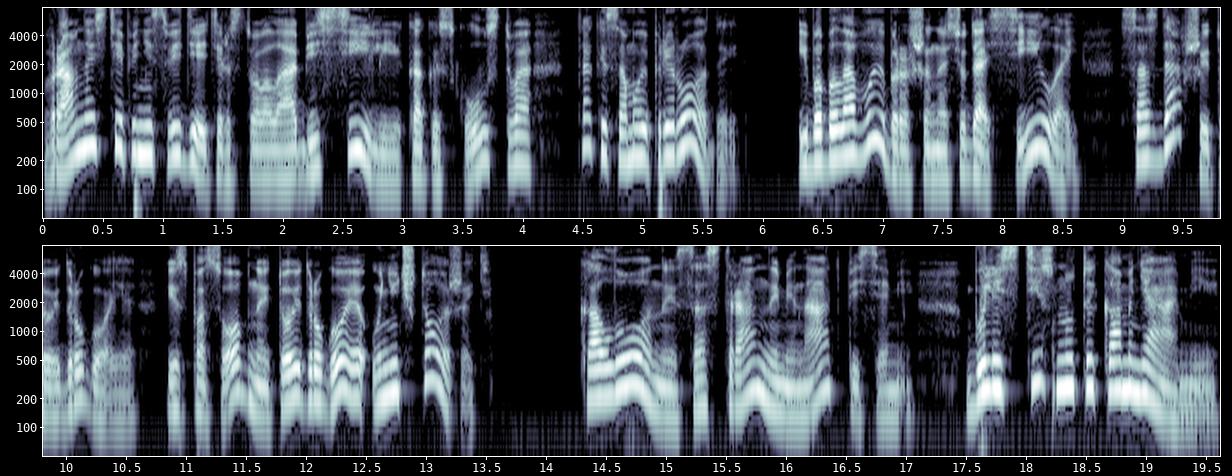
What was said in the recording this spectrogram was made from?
в равной степени свидетельствовала о бессилии как искусства, так и самой природы, ибо была выброшена сюда силой, создавшей то и другое, и способной то и другое уничтожить. Колонны со странными надписями были стиснуты камнями,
